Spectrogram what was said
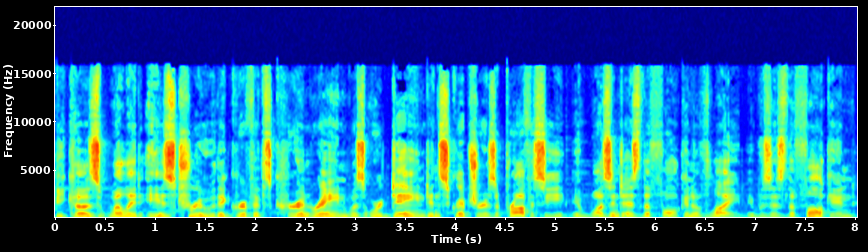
Because while it is true that Griffith's current reign was ordained in scripture as a prophecy, it wasn't as the Falcon of Light, it was as the Falcon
